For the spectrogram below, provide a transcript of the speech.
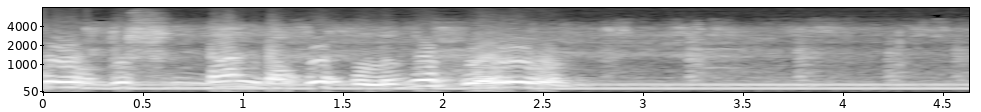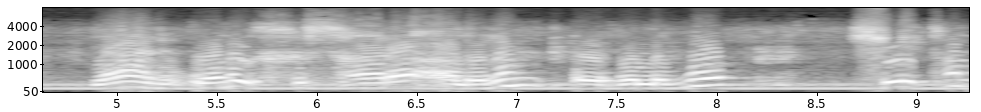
ordusundan da okulumu korurum. Yani onu hısara alırım, oğlumu şeytan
